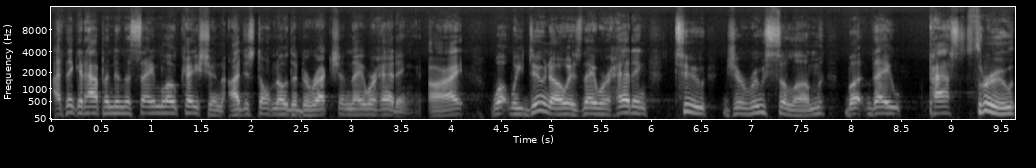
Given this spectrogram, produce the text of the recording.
I think it happened in the same location. I just don't know the direction they were heading. All right? What we do know is they were heading to Jerusalem, but they passed through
